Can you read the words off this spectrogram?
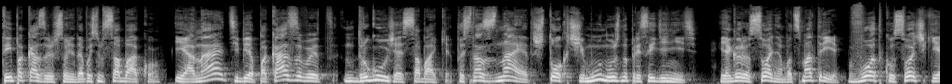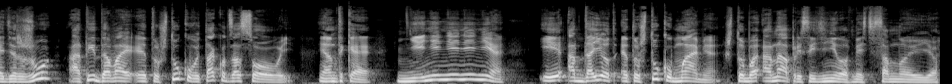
Ты показываешь Соне, допустим, собаку, и она тебе показывает другую часть собаки. То есть она знает, что к чему нужно присоединить. Я говорю, Соня, вот смотри, вот кусочек я держу, а ты давай эту штуку вот так вот засовывай. И она такая, не-не-не-не-не, и отдает эту штуку маме, чтобы она присоединила вместе со мной ее.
